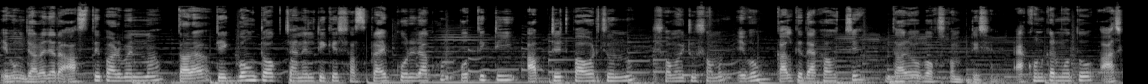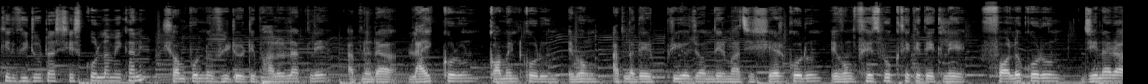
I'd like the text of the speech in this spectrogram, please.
এবং যারা যারা আসতে পারবেন না, তারা টেকবং টক চ্যানেলটিকে সাবস্ক্রাইব করে রাখুন। প্রত্যেকটি আপডেট পাওয়ার জন্য, সময় টু সময়। এবং কালকে দেখা হচ্ছে দারোয়া বক্স কম্পিটিশন এখনকার মতো আজকের ভিডিওটা শেষ করলাম এখানে। সম্পূর্ণ ভিডিওটি ভালো লাগলে আপনারা লাইক করুন কমেন্ট করুন এবং আপনাদের প্রিয়জনদের মাঝে শেয়ার করুন এবং ফেসবুক থেকে দেখলে ফলো করুন। যেনারা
